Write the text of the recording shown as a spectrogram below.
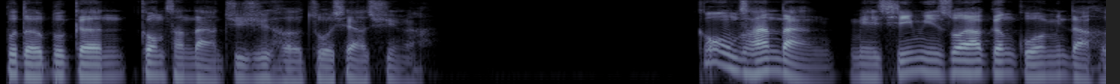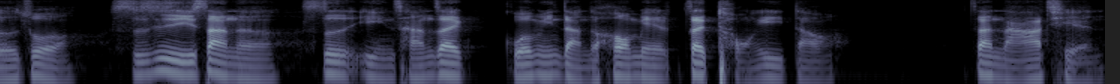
不得不跟共产党继续合作下去嘛？共产党美其名说要跟国民党合作，实际上呢是隐藏在国民党的后面，再捅一刀，再拿钱。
